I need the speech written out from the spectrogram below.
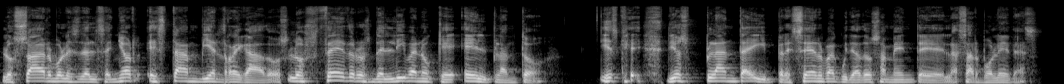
los árboles del Señor están bien regados, los cedros del Líbano que Él plantó. Y es que Dios planta y preserva cuidadosamente las arboledas.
